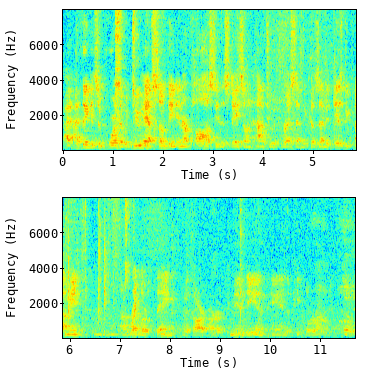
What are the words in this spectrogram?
I, I think it's important that we do have something in our policy that states on how to address that because that is becoming a regular thing with our, our community and, and around.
